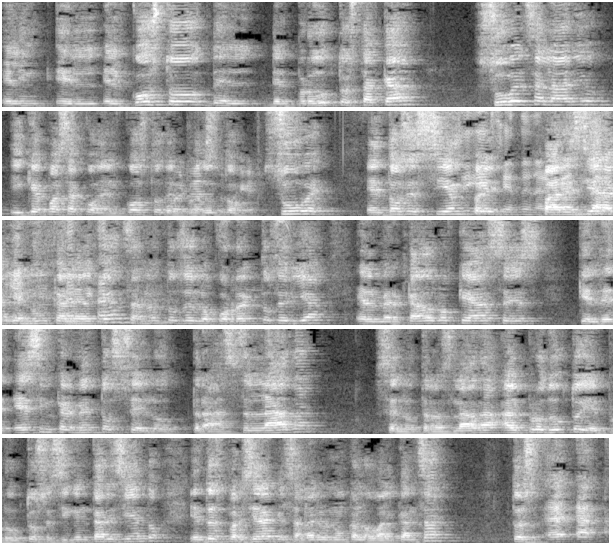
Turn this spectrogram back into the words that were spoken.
el, el- el costo del, del producto está acá, sube el salario y ¿qué pasa con el costo del producto? Sube. Entonces siempre pareciera que nunca le alcanza, ¿no? Entonces lo correcto sería, el mercado lo que hace es que le- ese incremento se lo traslada, se lo traslada al producto y el producto se sigue encareciendo y entonces pareciera que el salario nunca lo va a alcanzar. Entonces, eh, eh,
